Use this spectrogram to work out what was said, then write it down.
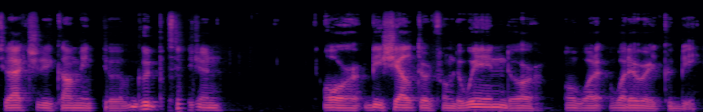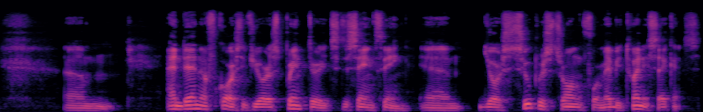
to actually come into a good position or be sheltered from the wind or or what, whatever it could be. Um, and then, of course, if you're a sprinter, it's the same thing. Um, you're super strong for maybe 20 seconds,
